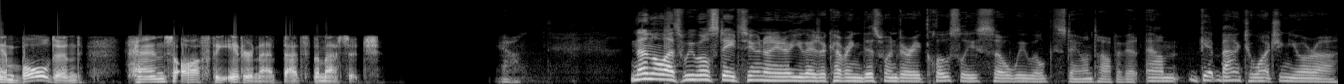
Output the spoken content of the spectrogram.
emboldened hands off the internet. That's the message. Yeah. Nonetheless, we will stay tuned. I know you guys are covering this one very closely, so we will stay on top of it. Um, get back to watching your uh,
